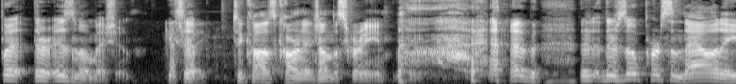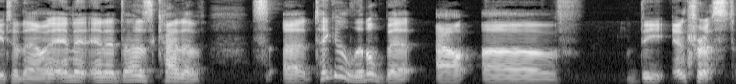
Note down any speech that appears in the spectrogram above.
but there is no mission That's except right. to cause carnage on the screen. there's no personality to them, and it, and it does kind of uh, take a little bit out of the interest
